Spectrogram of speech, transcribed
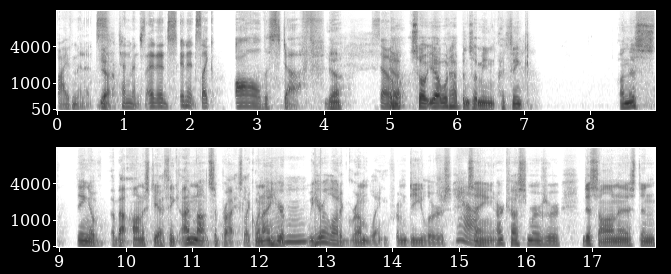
five minutes, Yeah. 10 minutes. And it's, and it's like all the stuff. yeah So, Yeah. So yeah, what happens? I mean, I think on this thing of about honesty, I think I'm not surprised. Like when I hear Mhm. we hear a lot of grumbling from dealers Yeah. saying our customers are dishonest and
